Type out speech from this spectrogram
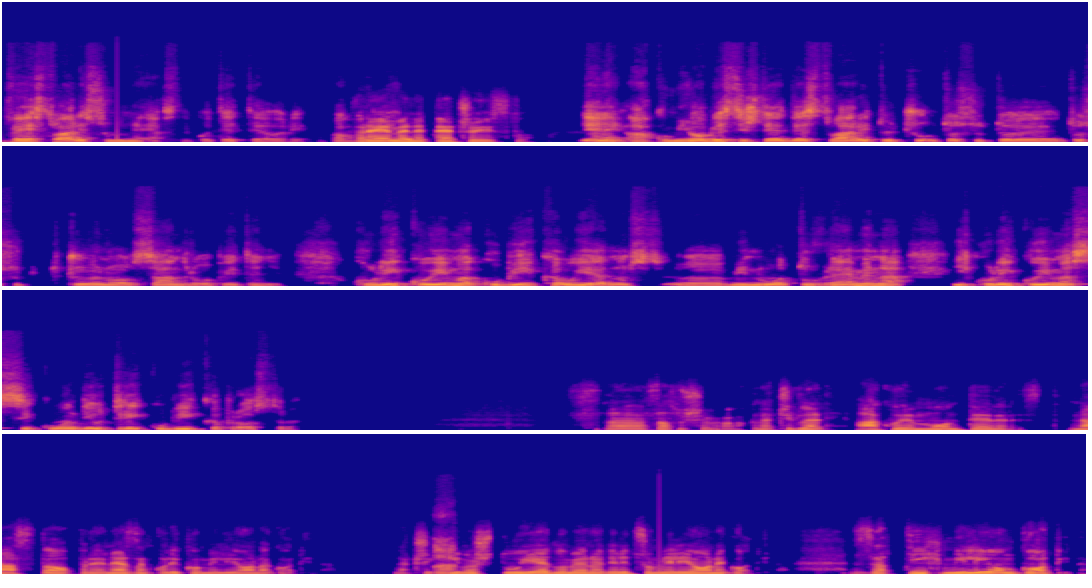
dve stvari su mi nejasne kod te teorije. Ako vreme ne teče isto. Ne, ne, ako mi objasniš te dve stvari, to, je, ču, to, su, to, je, to su čuveno Sandrovo pitanje. Koliko ima kubika u jednom uh, minutu vremena i koliko ima sekundi u tri kubika prostora? Uh, saslušaj ovako, znači gledaj, ako je Mont Everest nastao pre ne znam koliko miliona godina, znači A. imaš tu jednu mernu jedinicu milione godina, za tih milion godina,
